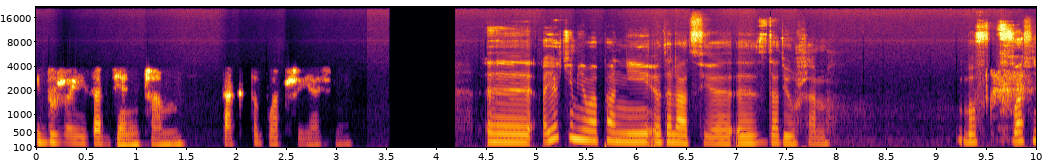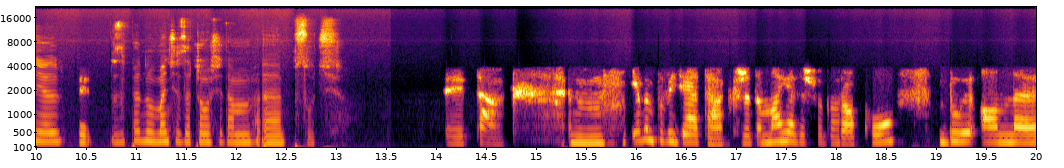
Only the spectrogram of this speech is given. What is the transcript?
i dużo jej zawdzięczam. Tak, to była przyjaźń. E, A jakie miała pani relacje e, z Dariuszem? Bo właśnie w pewnym momencie zaczęło się tam e, psuć. Tak. Ja bym powiedziała tak, że do maja zeszłego roku były one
